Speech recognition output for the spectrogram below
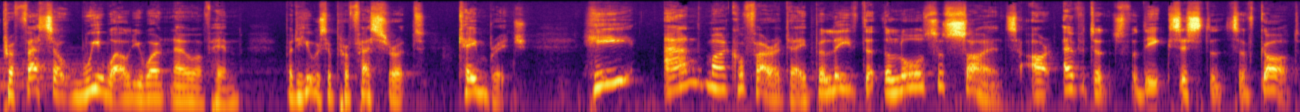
Professor Whewell, you won't know of him, but he was a professor at Cambridge. He and Michael Faraday believed that the laws of science are evidence for the existence of God,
